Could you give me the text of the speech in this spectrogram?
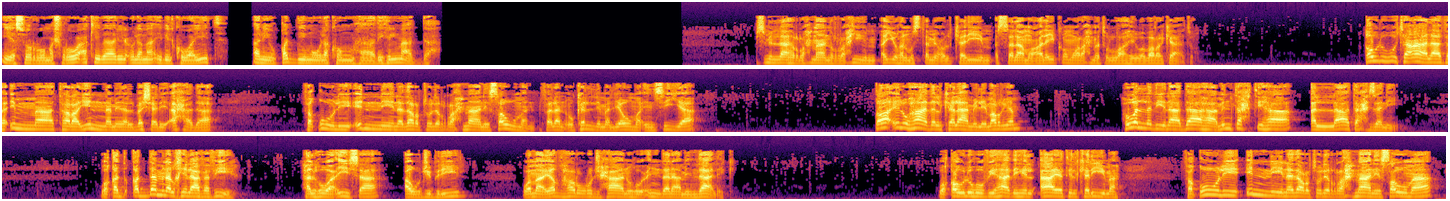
يسر مشروع كبار العلماء بالكويت أن يقدم لكم هذه المادة. بسم الله الرحمن الرحيم. أيها المستمع الكريم السلام عليكم ورحمة الله وبركاته. قوله تعالى فإما ترين من البشر أحدا فقولي إني نذرت للرحمن صوما فلن أكلم اليوم إنسيا قائل هذا الكلام لمريم هو الذي ناداها من تحتها ألا تحزني. وقد قدمنا الخلاف فيه هل هو عيسى أو جبريل وما يظهر رجحانه عندنا من ذلك. وقوله في هذه الآية الكريمة فقولي إني نذرت للرحمن صوما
